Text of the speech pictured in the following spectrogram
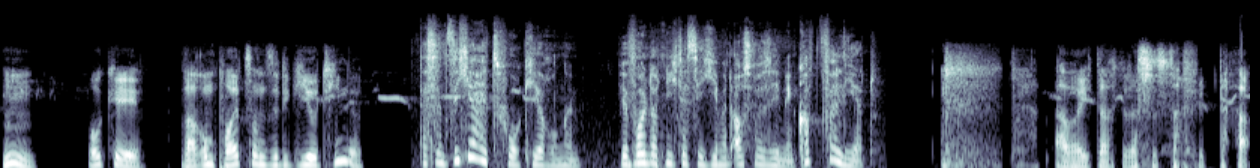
Hm, okay. Warum polstern Sie die Guillotine? Das sind Sicherheitsvorkehrungen. Wir wollen doch nicht, dass hier jemand aus Versehen den Kopf verliert. Aber ich dachte, das ist dafür da.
